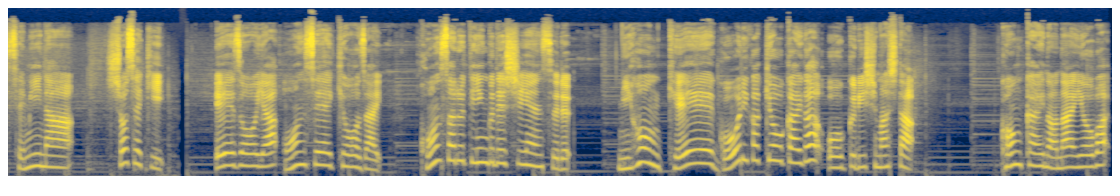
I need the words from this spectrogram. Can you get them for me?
セミナー、書籍、映像や音声教材、コンサルティングで支援する日本経営合理化協会がお送りしました今回の内容は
